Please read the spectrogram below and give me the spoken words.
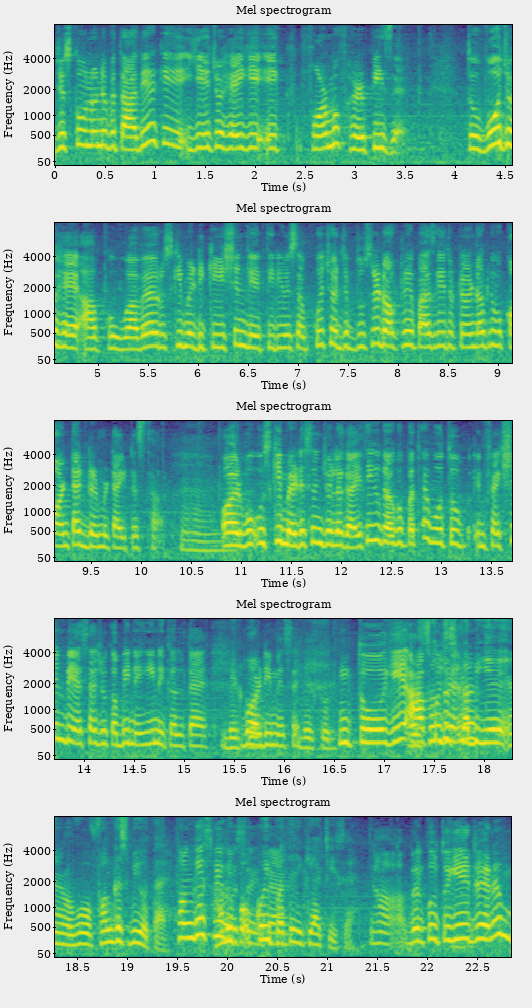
जिसको उन्होंने बता दिया कि ये जो है, ये एक फॉर्म ऑफ़ हर्पीज है। तो वो जो है आपको हुआ हुआ है और उसकी मेडिकेशन लेती रही और सब कुछ और जब दूसरे डॉक्टर के पास गई तो टर्न आउट कि वो कॉन्टैक्ट डर्मेटाइटिस था। और वो उसकी मेडिसिन जो लगाई थी क्योंकि आपको पता है वो तो इन्फेक्शन भी ऐसा है जो कभी नहीं निकलता है बॉडी में से। तो ये आपको जो है ना ये वो फंगस भी होता है। फंगस भी हो सकता कोई पता नहीं क्या चीज़ है। हाँ बिल्कुल तो ये जो है ना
